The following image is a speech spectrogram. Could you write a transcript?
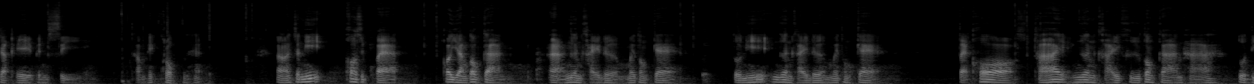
จาก A เป็น C ทำให้ครบนะฮะอ่าหลังจากนี้ข้อ 18 ก็ยังต้องการเงื่อนไขเดิมไม่ต้องแก้ ตัวนี้เงื่อนไขเดิมไม่ต้องแก้ แต่ข้อท้ายเงื่อนไขคือต้องการหาตัว D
